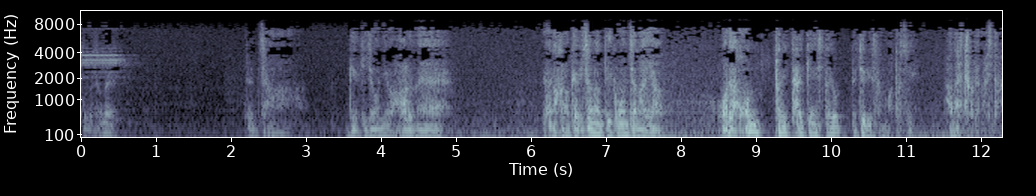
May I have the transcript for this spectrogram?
たんですよね。純ちゃん、劇場にはあるね。の劇場なんて行くもんじゃないよ。俺は本当に体験したよってジェリーさんが私話してくれました。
